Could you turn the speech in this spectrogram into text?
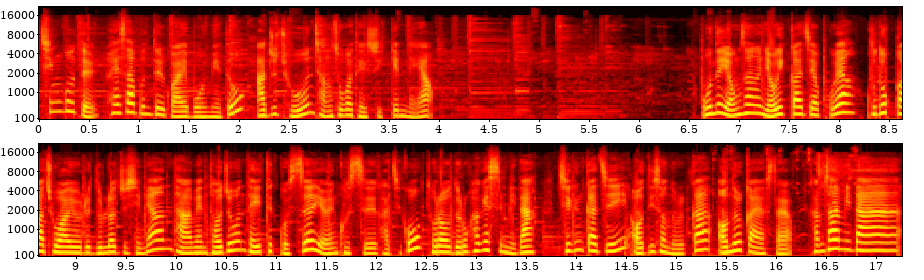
친구들, 회사분들과의 모임에도 아주 좋은 장소가 될 수 있겠네요. 오늘 영상은 여기까지였고요. 구독과 좋아요를 눌러주시면 다음엔 더 좋은 데이트 코스, 여행 코스 가지고 돌아오도록 하겠습니다. 지금까지 어디서 놀까, 어놀까였어요. 감사합니다.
